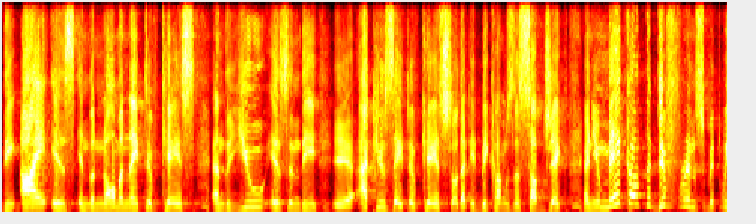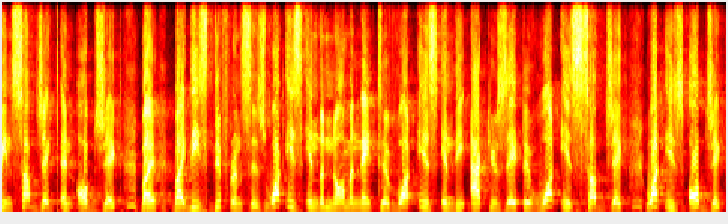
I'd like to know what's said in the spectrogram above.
the I is in the nominative case and the you is in the uh, accusative case so that it becomes the subject. And you make out the difference between subject and object by, by these differences. What is in the nominative? What is in the accusative? What is subject? What is object?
